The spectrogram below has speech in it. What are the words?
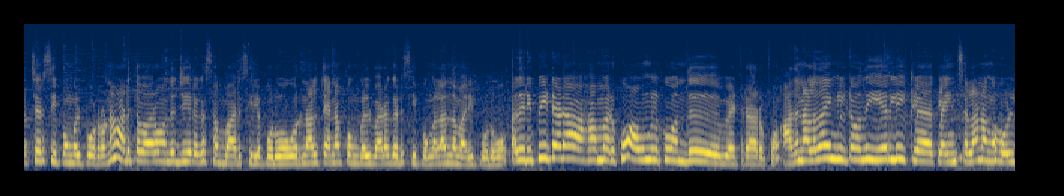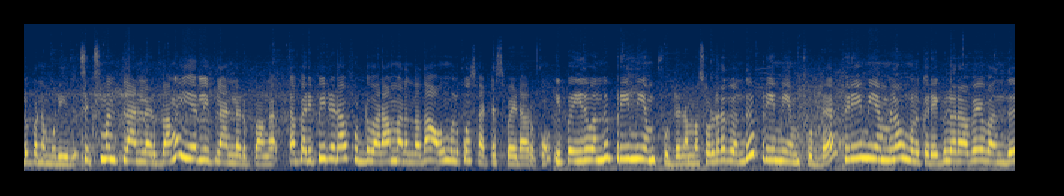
பச்சரிசி பொங்கல் போடுறோம்னா அடுத்த வாரம் வந்து ஜீரக சம்பா அரிசியில் போடுவோம். ஒரு நாள் தென பொங்கல் வரகரிசி பொங்கல் அந்த மாதிரி போடுவோம். அது ரிப்பீட்டடாக ஆகாமல் இருக்கும் அவங்களுக்கும் வந்து பெட்டராக இருக்கும். அதனால தான் எங்கள்கிட்ட வந்து இயர்லி கிளைண்ட்ஸ் எல்லாம் நாங்கள் ஹோல்டு பண்ண முடியுது. சிக்ஸ் மந்த் பிளானில் இருப்பாங்க இயர்லி பிளானில் இருப்பாங்க. அப்போ ரிப்பீட்டடாக ஃபுட் வராமல் இருந்தால் தான் அவங்களுக்கும் சாட்டிஸ்ஃபைடாக இருக்கும். இப்போ இது வந்து ப்ரீமியம் ஃபுட்டு நம்ம சொல்கிறது வந்து ப்ரீமியம் ஃபுட்டு ப்ரீமியமில் உங்களுக்கு ரெகுலராகவே வந்து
